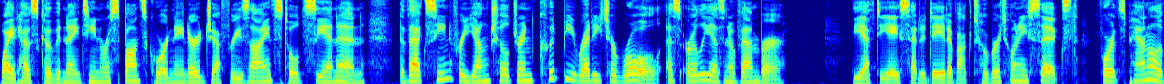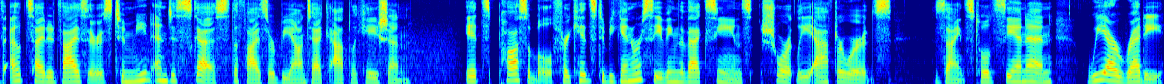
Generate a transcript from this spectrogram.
White House COVID 19 response coordinator Jeffrey Zients told CNN the vaccine for young children could be ready to roll as early as November. The FDA set a date of October 26th for its panel of outside advisors to meet and discuss the Pfizer BioNTech application. It's possible for kids to begin receiving the vaccines shortly afterwards. Zients told CNN, We are ready.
